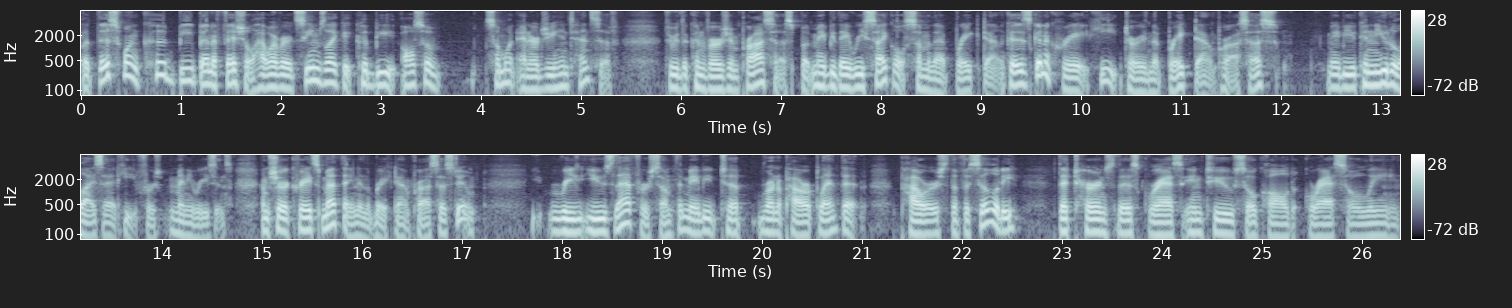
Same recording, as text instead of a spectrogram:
But this one could be beneficial. However, it seems like it could be also somewhat energy intensive through the conversion process. But maybe they recycle some of that breakdown because it's going to create heat during the breakdown process. Maybe you can utilize that heat for many reasons. I'm sure it creates methane in the breakdown process too. Reuse that for something, maybe to run a power plant that powers the facility that turns this grass into so called grassoline.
